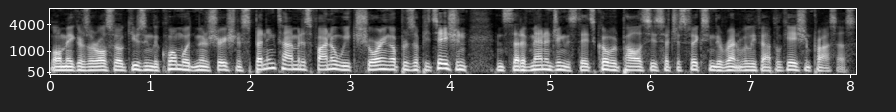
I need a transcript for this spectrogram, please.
Lawmakers are also accusing the Cuomo administration of spending time in his final week shoring up his reputation instead of managing the state's COVID policies such as fixing the rent relief application process.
